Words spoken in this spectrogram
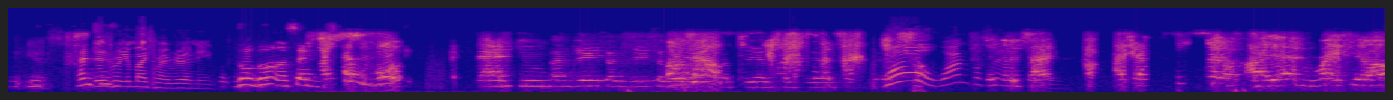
You- you Yes. can't That's choose- pretty much my real name. Don't, don't accept. I just vote. And you. Sanjey, Sanjey, Sanjey, Sanjey, Sanjey, Sanjey. Whoa, one percent Okay, time. I have a set of iron right here.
